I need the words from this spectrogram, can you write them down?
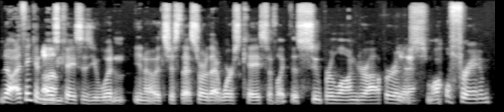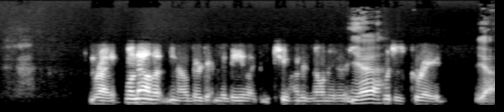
No, I think in most Um, cases you wouldn't. You know, it's just that sort of that worst case of like this super long dropper and Yeah. this small frame. Right. Well, now that you know they're getting to be like 200 millimeters, Yeah. which is great. Yeah.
